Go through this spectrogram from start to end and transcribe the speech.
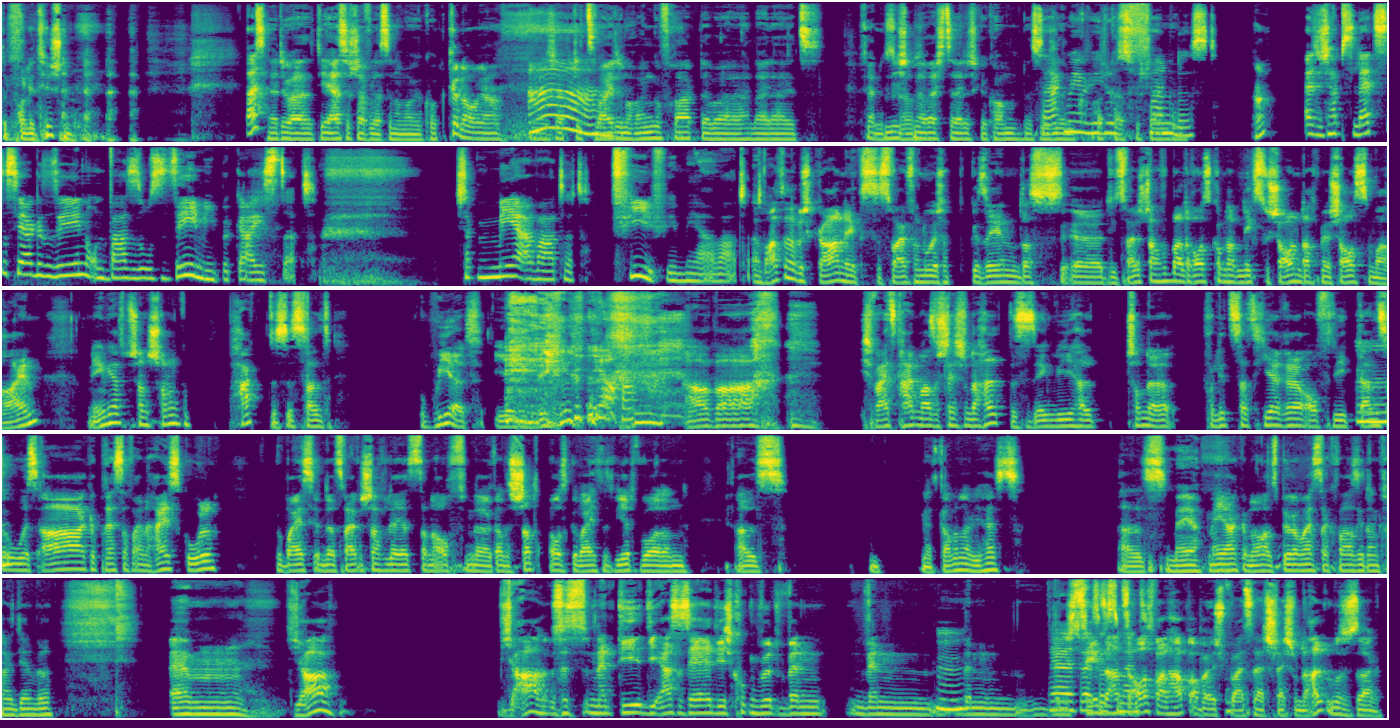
The Politician. Was? Ja, du hast die erste Staffel hast du nochmal geguckt. genau, ja. Ich habe Ah. die zweite noch angefragt, aber leider jetzt Ist ja nicht mehr rechtzeitig gekommen. Sag mir, wie du es fandest. Hä? Also ich habe es letztes Jahr gesehen und war so semi begeistert. Ich habe mehr erwartet, viel viel mehr erwartet. Erwartet habe ich gar nichts. Es war einfach nur, ich habe gesehen, dass äh, die zweite Staffel bald rauskommt, habe nichts zu schauen und dachte mir, schaust du mal rein. Und irgendwie hat es mich dann schon gepackt. Das ist halt weird irgendwie. ja, Aber ich war jetzt kein Mal so schlecht unterhalten. Das ist irgendwie halt schon eine Polizsatire auf die ganze Mhm. USA, gepresst auf eine Highschool. Wobei es in der zweiten Staffel ja jetzt dann auf eine ganze Stadt ausgeweitet wird, wo er dann als Net Governor, wie heißt's? Als Mehr. Mayor, genau, als Bürgermeister quasi dann kandidieren will. Ähm, ja. Ja, es ist nicht die, die erste Serie, die ich gucken würde, wenn, wenn, Mhm. wenn, Ja, wenn ich ich weiß, zehn was Sachen zur. Auswahl habe, aber ich jetzt nicht schlecht unterhalten, muss ich sagen.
